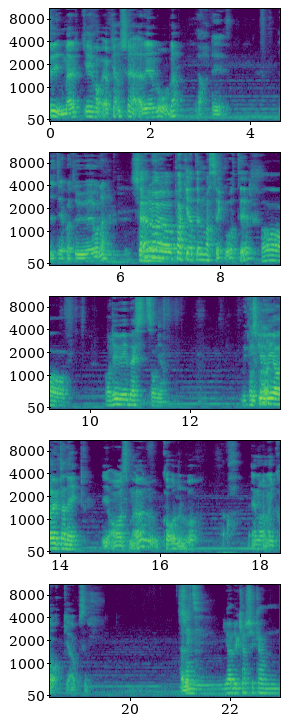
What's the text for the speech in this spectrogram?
frimärke har jag kanske här i en låda. Ja, det litar jag på att du eh, ordnar. Här har jag packat en matsäck åt er. Ja, ja, du är bäst Sonja. Vad skulle smör. vi göra utan dig? Ja, smör och korv och en och annan kaka också. Härligt. Som, ja, du kanske kan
